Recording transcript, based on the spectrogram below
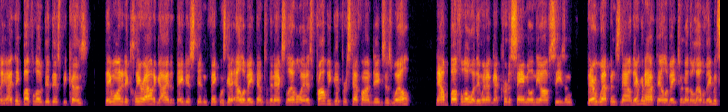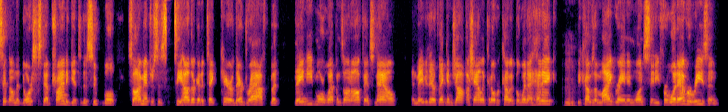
I think Buffalo did this because they wanted to clear out a guy that they just didn't think was going to elevate them to the next level, and it's probably good for Stefon Diggs as well. Now Buffalo, where they went out got Curtis Samuel in the offseason. Their weapons now, they're going to have to elevate to another level. They've been sitting on the doorstep trying to get to the Super Bowl. So I'm interested to see how they're going to take care of their draft, but they need more weapons on offense now. And maybe they're thinking Josh Allen can overcome it. But when a headache hmm. becomes a migraine in one city for whatever reason,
